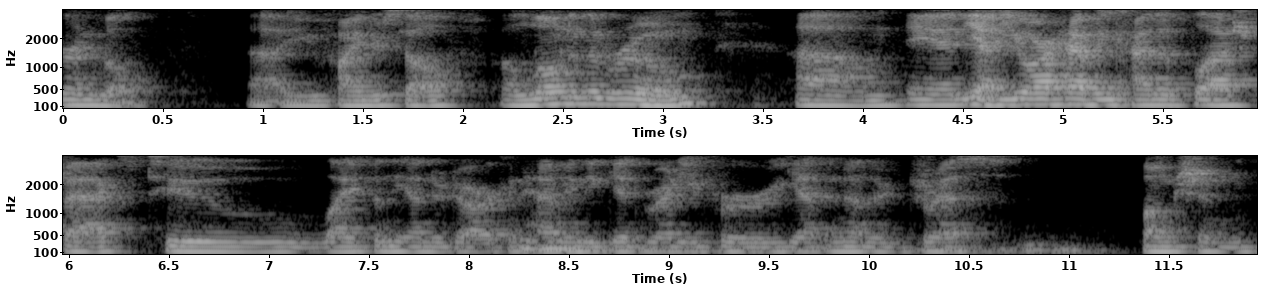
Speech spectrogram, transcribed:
Gurnville, uh, you find yourself alone in the room. Um, and yeah, you are having kind of flashbacks to life in the Underdark and having to get ready for yet another dress function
